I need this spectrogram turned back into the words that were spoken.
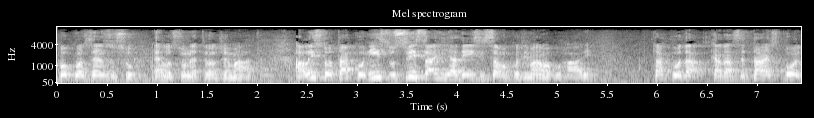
po konsenzusu ehlu sunnet vel džemata. Ali isto tako nisu svi sahih hadisi samo kod imama Buhari. Tako da kada se taj spoj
